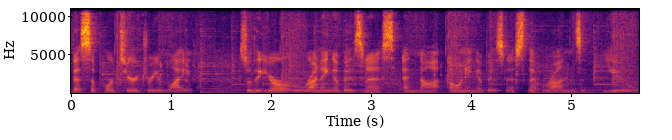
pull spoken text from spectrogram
that supports your dream life so that you're running a business and not owning a business that runs you.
